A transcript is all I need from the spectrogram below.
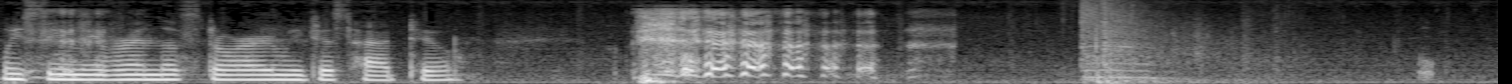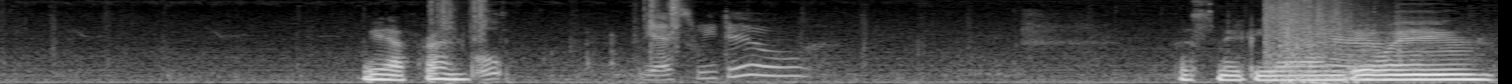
We seen they were in the store and we just had to. we have friends. Oh. Yes, we do. This may be our undoing.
